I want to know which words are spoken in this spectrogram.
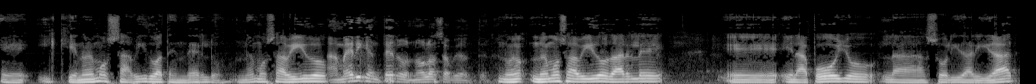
eh, y que no hemos sabido atenderlo, no hemos sabido América entero no lo ha sabido entender. no, no hemos sabido darle eh, el apoyo, la solidaridad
